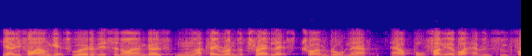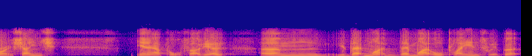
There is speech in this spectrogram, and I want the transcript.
you know, if Ion gets word of this and Ion goes, mm, okay, we're under threat, let's try and broaden our, our portfolio by having some foreign exchange in our portfolio. Um, that might that might all play into it, but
